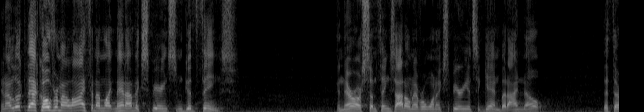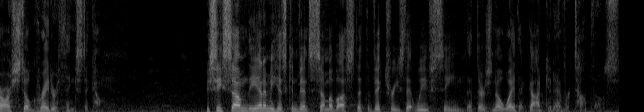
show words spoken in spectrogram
And I look back over my life and I'm like, man, I've experienced some good things. And there are some things I don't ever want to experience again, but I know that there are still greater things to come. You see, some, the enemy has convinced some of us that the victories that we've seen, that there's no way that God could ever top those.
